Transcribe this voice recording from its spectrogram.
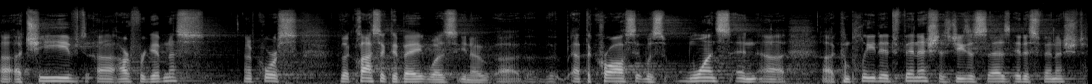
uh, achieved uh, our forgiveness. And of course, the classic debate was, you know, uh, at the cross, it was once and uh, uh, completed, finished, as Jesus says, it is finished.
